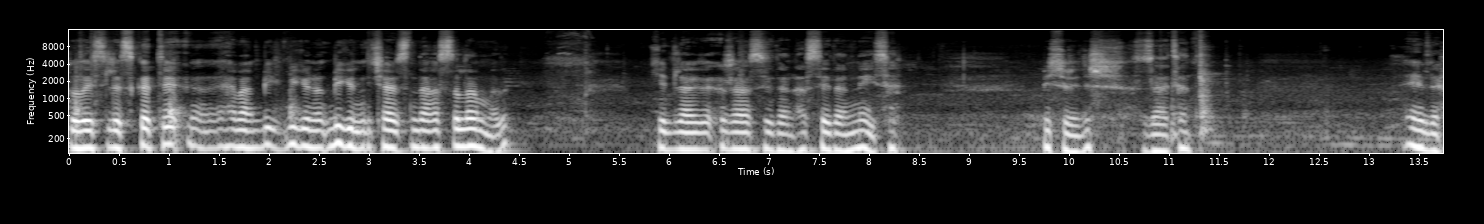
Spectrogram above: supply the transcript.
Dolayısıyla Scotty e, hemen bir, bir günün bir gün içerisinde hastalanmadı. Kediler rahatsız eden, hasta eden neyse bir süredir zaten evde.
